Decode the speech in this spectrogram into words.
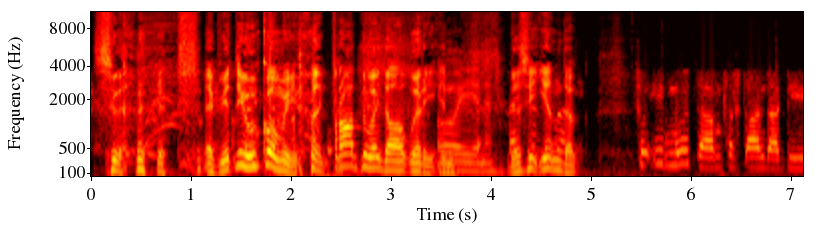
So ek weet nie hoekom nie. Ek praat nooit daaroor nie. En dis die een ding. So jy moet um, verstaan dat die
